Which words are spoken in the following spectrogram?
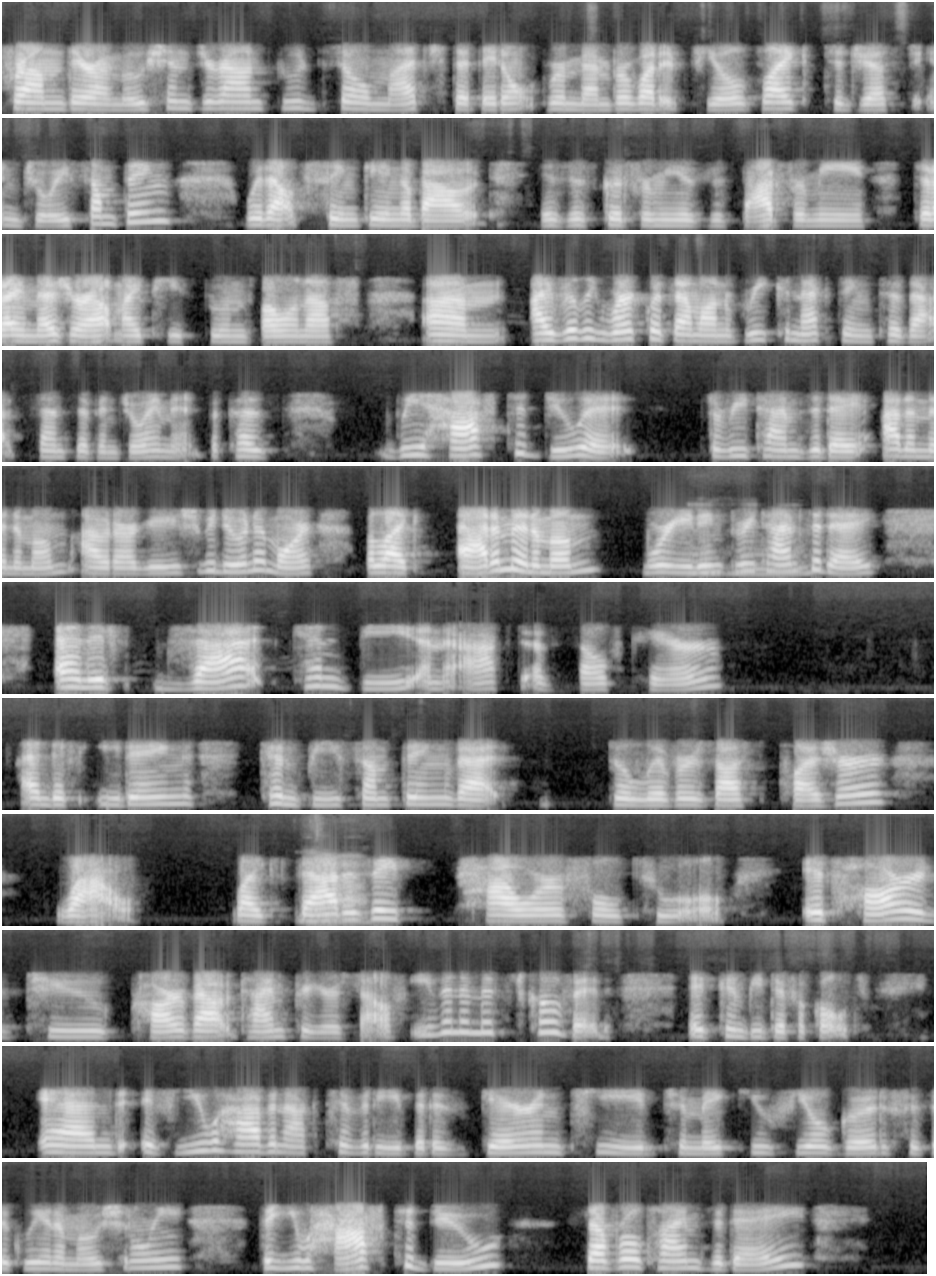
from their emotions around food so much that they don't remember what it feels like to just enjoy something without thinking about is this good for me is this bad for me did i measure out my teaspoons well enough um, i really work with them on reconnecting to that sense of enjoyment because we have to do it three times a day at a minimum i would argue you should be doing it more but like at a minimum we're eating mm-hmm. three times mm-hmm. a day and if that can be an act of self-care and if eating can be something that delivers us pleasure, wow. Like that yeah. is a powerful tool. It's hard to carve out time for yourself, even amidst COVID. It can be difficult. And if you have an activity that is guaranteed to make you feel good physically and emotionally, that you have to do several times a day,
